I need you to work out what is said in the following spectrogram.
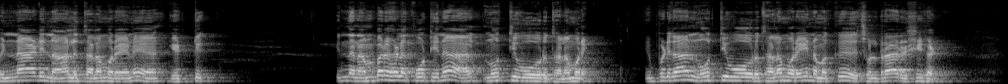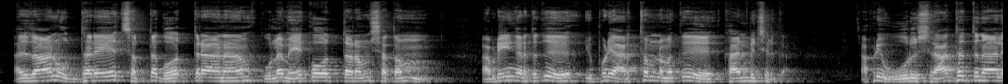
பின்னாடி நாலு தலைமுறைன்னு எட்டு. இந்த நம்பர்களை கூட்டினால் நூற்றி ஓரு தலைமுறை. இப்படி தான் நூற்றி ஓரு தலைமுறை நமக்கு சொல்கிறார் ரிஷிகள். அதுதான் உத்தரே சப்த கோத்திரானாம் குலமேகோத்தரம் சதம் அப்படிங்கிறதுக்கு இப்படி அர்த்தம் நமக்கு காண்பிச்சிருக்கா. அப்படி ஒரு ஸ்ராத்தத்தினால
